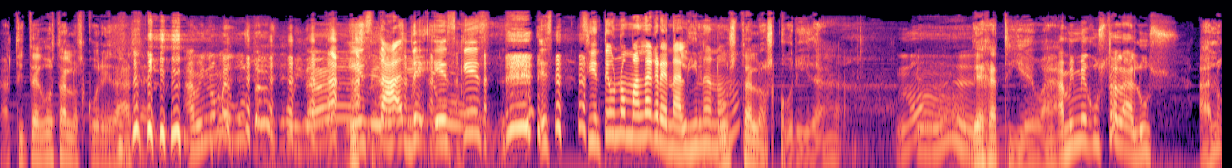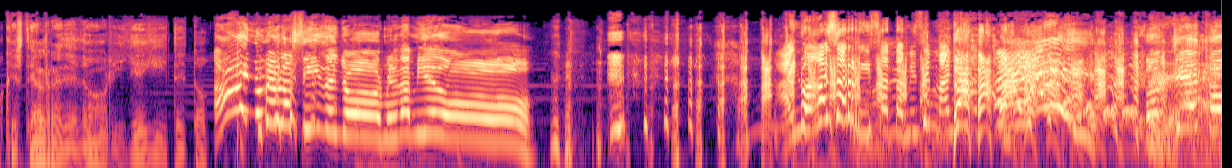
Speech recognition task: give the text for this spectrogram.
¿a ti te gusta la oscuridad? A mí no me gusta la oscuridad. Está, de- es que es- es- siente uno más la adrenalina, ¿Te ¿no? gusta la oscuridad? No. Déjate llevar A mí me gusta la luz. a lo que esté alrededor y llegue y te toque. ¡Ay, no me habla así, señor! ¡Me da miedo! hasta también se mancha. ¡Don Cheto!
